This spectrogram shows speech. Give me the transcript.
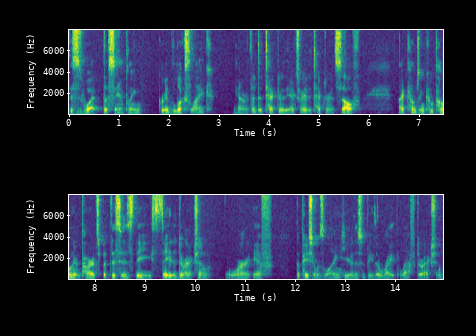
This is what the sampling grid looks like, or the detector, the X-ray detector itself. It comes in component parts, but this is the theta direction, or if the patient was lying here, this would be the right-left direction.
